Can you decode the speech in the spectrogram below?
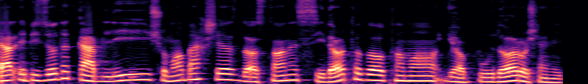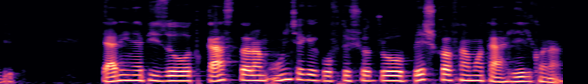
در اپیزود قبلی شما بخشی از داستان سیدارتا گاوتاما یا بودا رو شنیدید. در این اپیزود قصد دارم اونچه که گفته شد رو بشکافم و تحلیل کنم.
